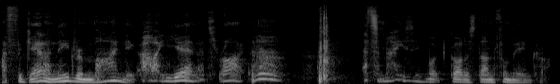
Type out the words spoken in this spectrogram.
I forget, I need reminding. Oh, yeah, that's right. that's amazing what God has done for me in Christ.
